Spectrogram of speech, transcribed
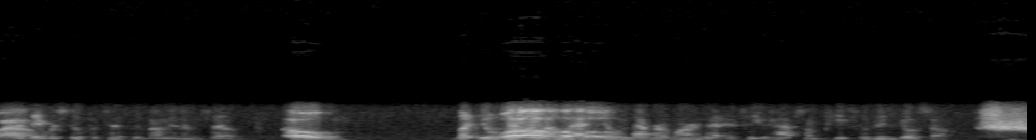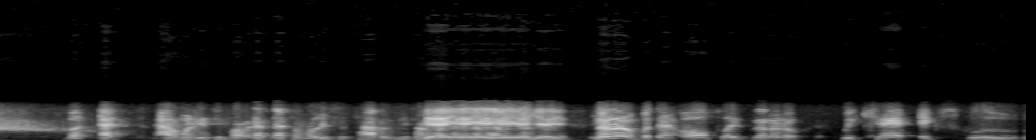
Wow. that they were still potentially learning themselves? Oh. But you'll never know that. You'll never learn that until you have some peace within yourself. But that I don't want to get too far. That, that's a relationship topic. We talk Yeah, about yeah, that yeah, yeah, yeah, yeah. No, no, no. But that all plays. No, no, no. We can't exclude.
